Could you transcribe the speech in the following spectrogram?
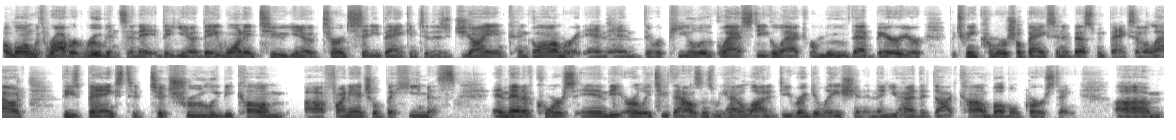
along with Robert Rubens, and they, they, you know, they wanted to, you know, turn Citibank into this giant conglomerate, and and the repeal of the Glass-Steagall Act removed that barrier between commercial banks and investment banks, and allowed these banks to to truly become uh, financial behemoths. And then, of course, in the early 2000s, we had a lot of deregulation, and then you had the dot com bubble bursting, um,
